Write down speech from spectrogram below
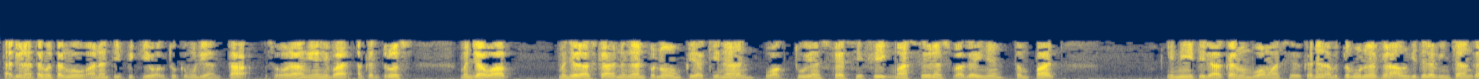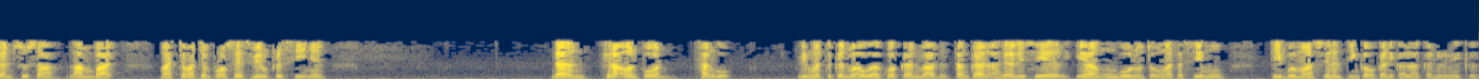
Tak ada nak tangguh-tangguh ah, nanti fikir waktu kemudian. Tak seorang yang hebat akan terus menjawab menjelaskan dengan penuh keyakinan waktu yang spesifik masa dan sebagainya tempat. Ini tidak akan membuang masa. Kerana nak bertemu dengan Firaun kita dah bincangkan susah lambat macam-macam proses birokrasinya dan Fir'aun pun sanggup. Dia mengatakan bahawa aku akan datangkan ahli-ahli sihir Yang unggul untuk mengatasimu. Tiba masa nanti kau akan dikalahkan oleh mereka.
